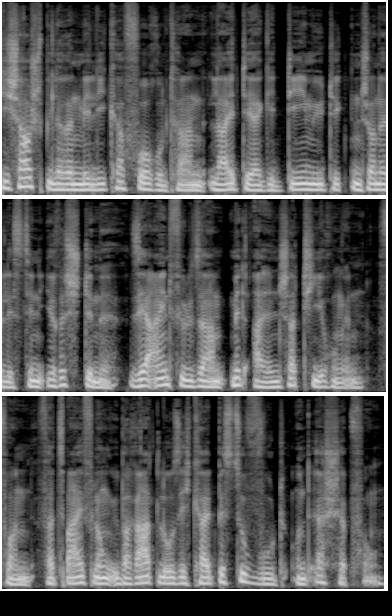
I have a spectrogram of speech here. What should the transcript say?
Die Schauspielerin Melika Forutan leiht der gedemütigten Journalistin ihre Stimme, sehr einfühlsam mit allen Schattierungen, von Verzweiflung über Ratlosigkeit bis zu Wut und Erschöpfung.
